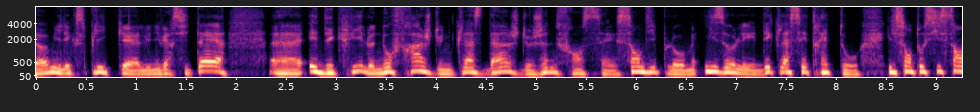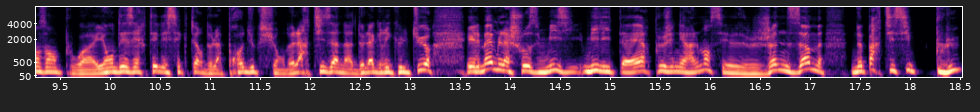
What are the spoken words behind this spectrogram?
hommes? Il explique l'universitaire euh, et décrit le naufrage d'une classe d'âge de jeunes Français sans diplôme, isolés, déclassés très tôt. Ils sont aussi sans emploi et ont déserté les secteurs de la production, de l'artisanat, de l'agriculture et même la chose militaire. Plus généralement, ces jeunes hommes ne participent plus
